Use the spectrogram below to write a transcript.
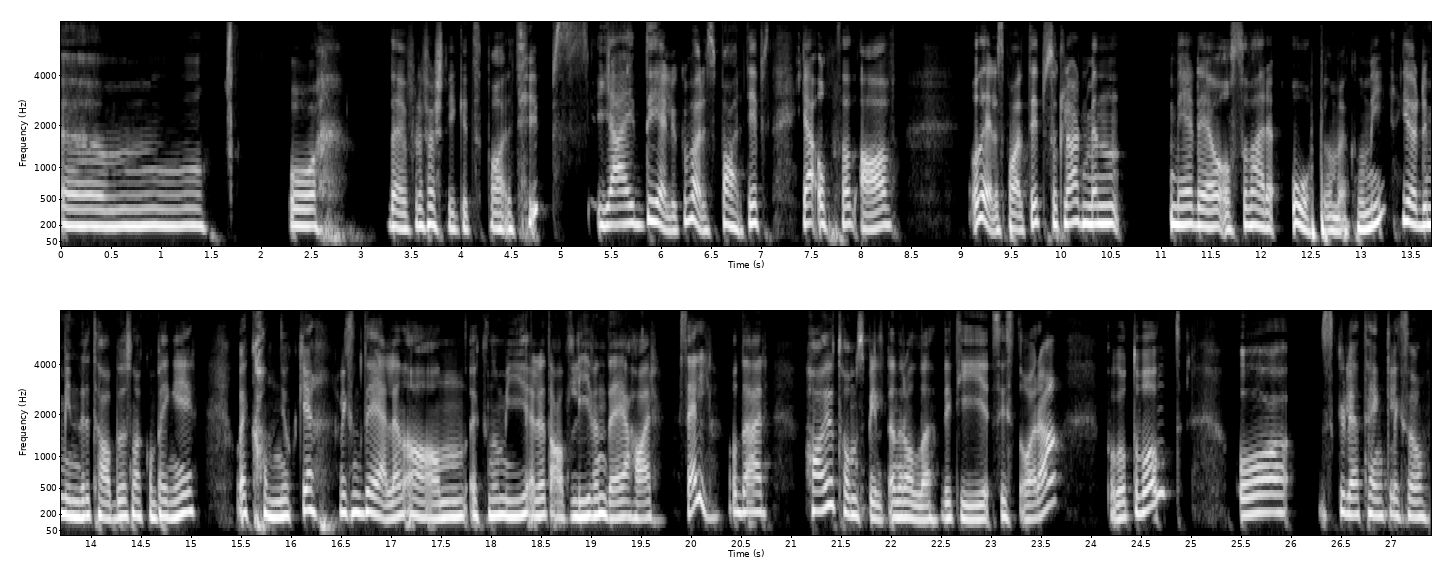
Um, og det er jo for det første ikke et sparetips. Jeg deler jo ikke bare sparetips. Jeg er opptatt av å dele sparetips, så klart, men mer det å også være åpen om økonomi. Gjøre det mindre tabu å snakke om penger. Og jeg kan jo ikke liksom dele en annen økonomi eller et annet liv enn det jeg har selv. Og der har jo Tom spilt en rolle de ti siste åra, på godt og vondt. Og skulle jeg tenkt liksom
